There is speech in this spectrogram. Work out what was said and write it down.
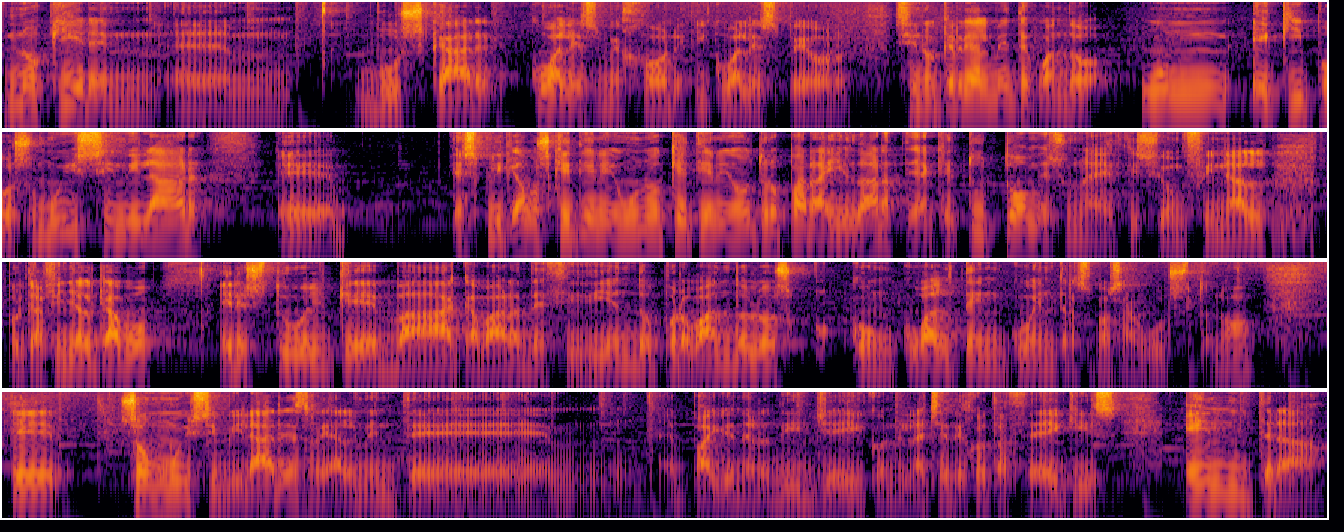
no quieren em, buscar cuál es mejor y cuál es peor, sino que realmente cuando un equipo es muy similar, eh, explicamos qué tiene uno, qué tiene otro para ayudarte a que tú tomes una decisión final, porque al fin y al cabo eres tú el que va a acabar decidiendo, probándolos, con cuál te encuentras más a gusto. ¿no? Eh, son muy similares, realmente mm, Pioneer DJ con el HDJCX entra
